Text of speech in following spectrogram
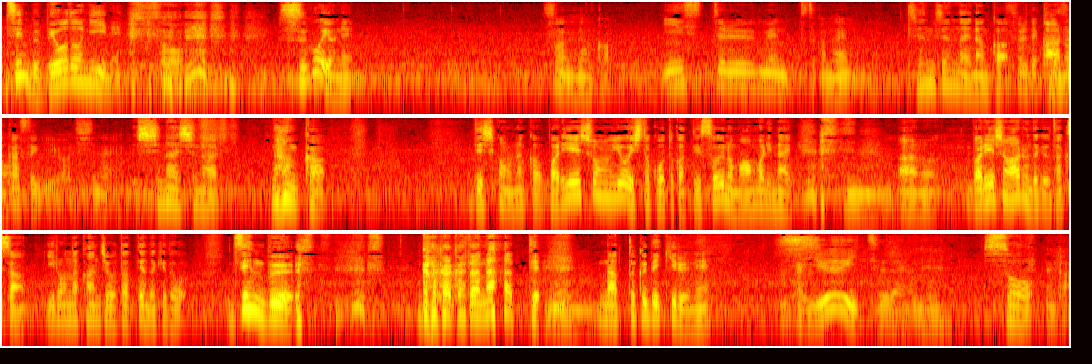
全部平等にいいね。そう。すごいよね。そうだねなんかインストゥルメントとかないもんね。全然ない。なんかそれで数稼ぎはしない。しないしない。なんかでしかもなんかバリエーション用意しとこうとかっていうそういうのもあんまりない。うん。あのバリエーションあるんだけどたくさん。いろんな感じを歌ってんだけど全部 ガガガだなってうん。納得できるね。なんか唯一だよね。そなんか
